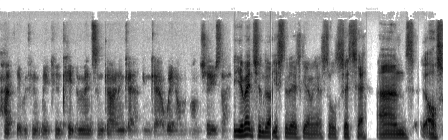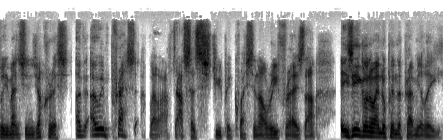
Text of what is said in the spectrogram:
Hopefully we can we can keep the momentum going and get and get a win on, on Tuesday. You mentioned yesterday's game against Hull City, and also you mentioned Gyökeres how impressed? Well, that's a stupid question. I'll rephrase that. Is he going to end up in the Premier League?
